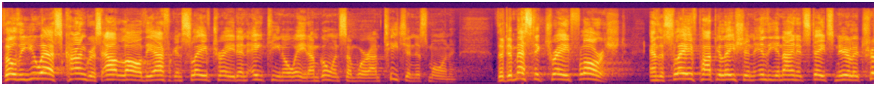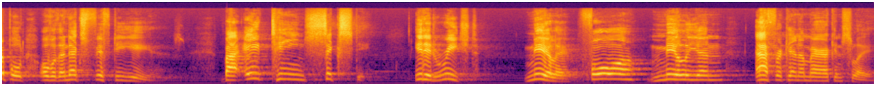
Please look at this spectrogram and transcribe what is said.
Though the U.S. Congress outlawed the African slave trade in 1808, I'm going somewhere, I'm teaching this morning, the domestic trade flourished and the slave population in the United States nearly tripled over the next 50 years. By 1860, it had reached nearly 4 million African American slaves,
